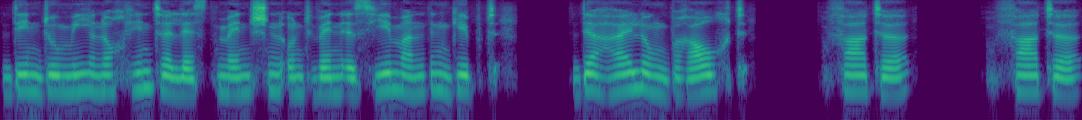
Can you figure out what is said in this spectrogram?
den du mir noch hinterlässt Menschen und wenn es jemanden gibt, der Heilung braucht, Vater, Vater,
